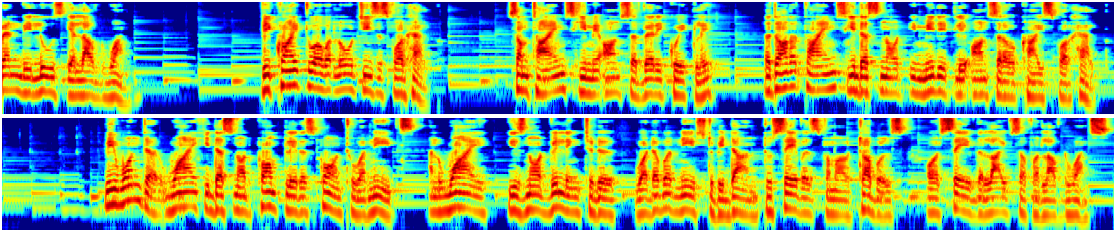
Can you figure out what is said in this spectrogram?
when we lose a loved one. we cry to our Lord Jesus for help. Sometimes He may answer very quickly, at other times He does not immediately answer our cries for help. We wonder why He does not promptly respond to our needs and why He is not willing to do whatever needs to be done to save us from our troubles or save the lives of our loved ones.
